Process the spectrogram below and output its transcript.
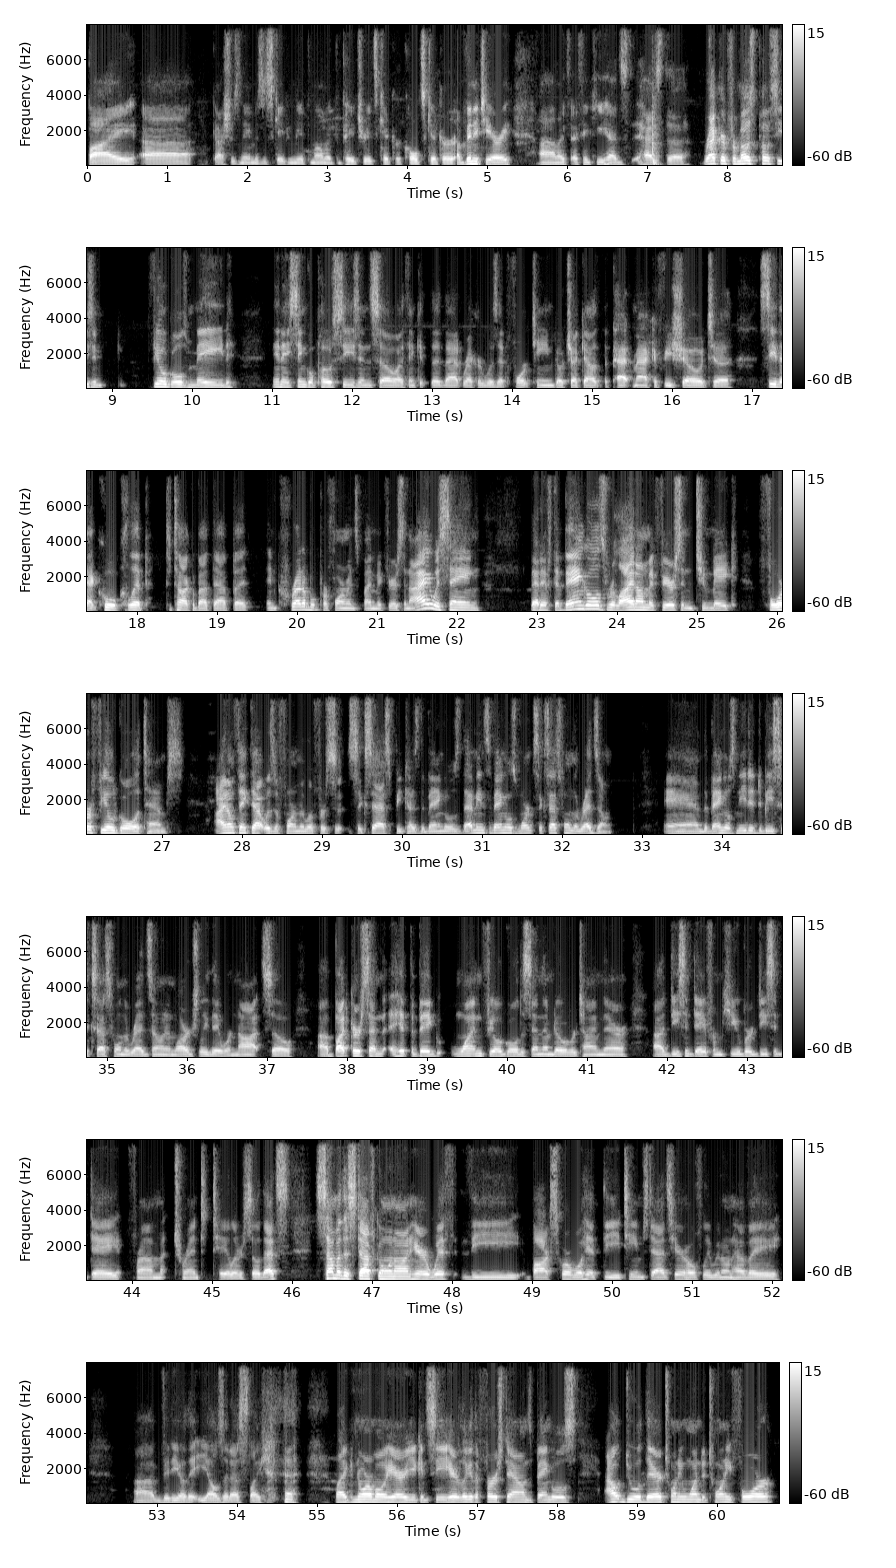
by uh, gosh, his name is escaping me at the moment. The Patriots kicker, Colts kicker, uh, Vinatieri. Um, I, th- I think he has has the record for most postseason field goals made in a single postseason. So I think that that record was at 14. Go check out the Pat McAfee show to see that cool clip to talk about that. But incredible performance by McPherson. I was saying that if the Bengals relied on McPherson to make four field goal attempts, I don't think that was a formula for su- success because the Bengals, that means the Bengals weren't successful in the red zone. And the Bengals needed to be successful in the red zone, and largely they were not. So uh, Butker send, hit the big one field goal to send them to overtime there. Uh, decent day from Huber, decent day from Trent Taylor. So that's some of the stuff going on here with the box score. We'll hit the team stats here. Hopefully, we don't have a uh, video that yells at us like like normal here. You can see here. Look at the first downs. Bengals outdueled there, twenty-one to twenty-four.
